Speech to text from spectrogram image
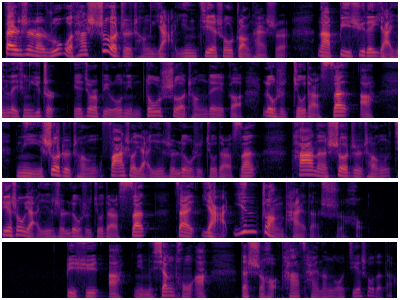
但是呢，如果它设置成哑音接收状态时，那必须得哑音类型一致，也就是比如你们都设成这个六十九点三啊，你设置成发射哑音是六十九点三，它呢设置成接收哑音是六十九点三，在哑音状态的时候，必须啊你们相同啊的时候，它才能够接收得到。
